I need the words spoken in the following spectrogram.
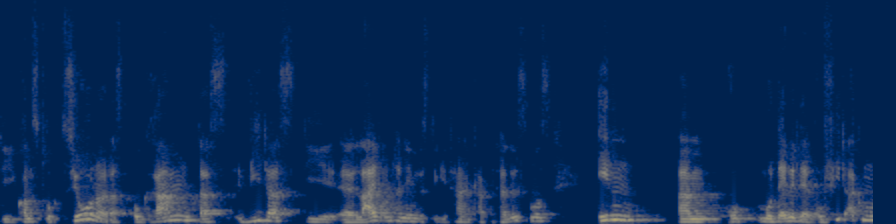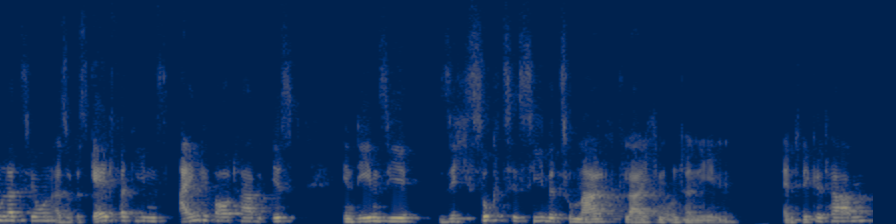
die Konstruktion oder das Programm, das, wie das die äh, Leitunternehmen des digitalen Kapitalismus in ähm, Modelle der Profitakkumulation, also des Geldverdienens, eingebaut haben, ist, indem sie sich sukzessive zu marktgleichen Unternehmen entwickelt haben.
